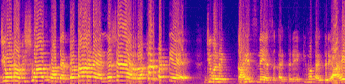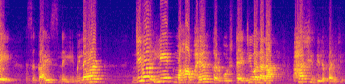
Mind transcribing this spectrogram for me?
जीवन हा विश्वासघात आहे प्रतारण आहे नशा आहे रखडपट्टी आहे. जीवन हे काहीच नाही असं काहीतरी आहे किंवा काहीतरी आहे असं काहीच नाहीये. मिलवाड जीवन ही एक महाभयंकर गोष्ट आहे. जीवनाला फाशी दिलं पाहिजे.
